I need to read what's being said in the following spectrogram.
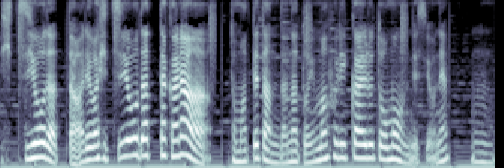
必要だった。あれは必要だったから止まってたんだなと今振り返ると思うんですよね。うん。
